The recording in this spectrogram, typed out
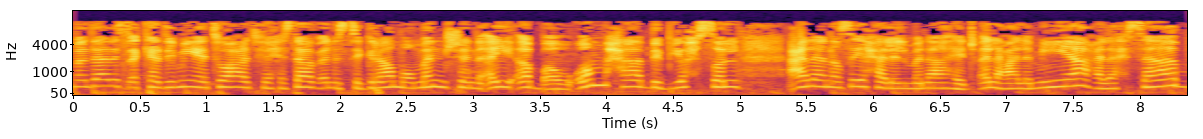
لمدارس أكاديمية وعد في حساب انستغرام ومنشن أي أب أو أم حابب يحصل على نصيحة للمناهج العالمية على حساب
